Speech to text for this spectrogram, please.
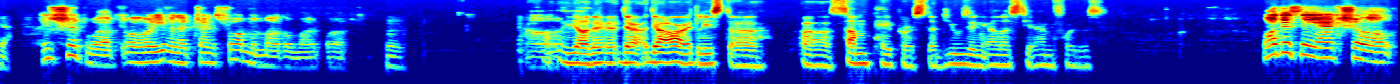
Yeah. It should work, or even a transformer model might work. Hmm. Uh, yeah, there, there there are at least uh, uh, some papers that using LSTM for this. What is the actual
